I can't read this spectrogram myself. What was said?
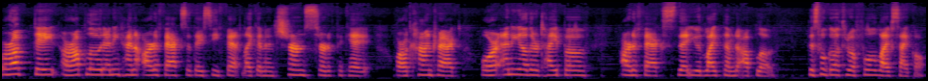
or update or upload any kind of artifacts that they see fit, like an insurance certificate or a contract or any other type of artifacts that you'd like them to upload. This will go through a full life cycle.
